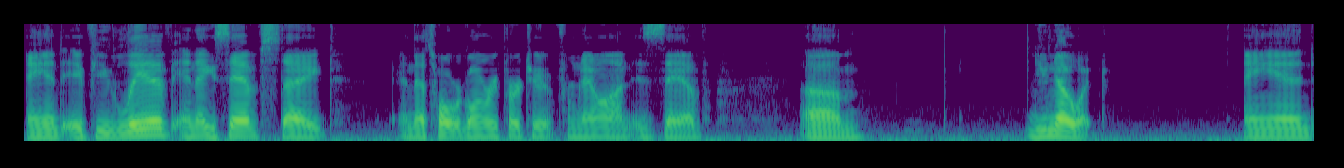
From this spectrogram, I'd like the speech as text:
And if you live in a ZEV state, and that's what we're going to refer to it from now on, is ZEV, um, you know it. And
